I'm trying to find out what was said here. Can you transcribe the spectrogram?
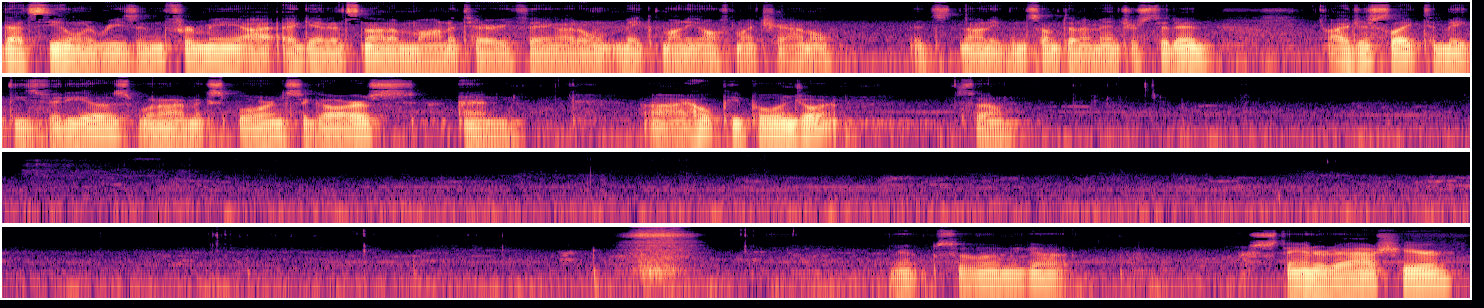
That's the only reason for me. I, again, it's not a monetary thing. I don't make money off my channel. It's not even something I'm interested in. I just like to make these videos when I'm exploring cigars, and uh, I hope people enjoy them. So. So then we got our standard ash here.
